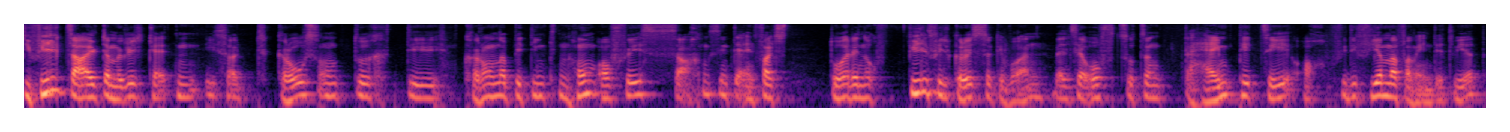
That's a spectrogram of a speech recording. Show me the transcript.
die Vielzahl der Möglichkeiten ist halt groß und durch die Corona-bedingten Homeoffice-Sachen sind die Einfallstore noch viel, viel größer geworden, weil sehr oft sozusagen der Heim-PC auch für die Firma verwendet wird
